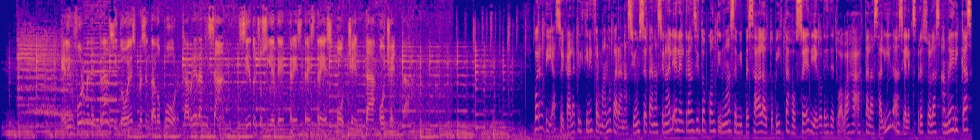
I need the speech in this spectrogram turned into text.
El informe del tránsito es presentado por Cabrera Nissan 787-333-8080. Buenos días, soy Carla Cristina informando para Nación Z Nacional. En el tránsito continúa semipesada la autopista José Diego desde Tuabaja hasta la salida hacia el Expreso Las Américas,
